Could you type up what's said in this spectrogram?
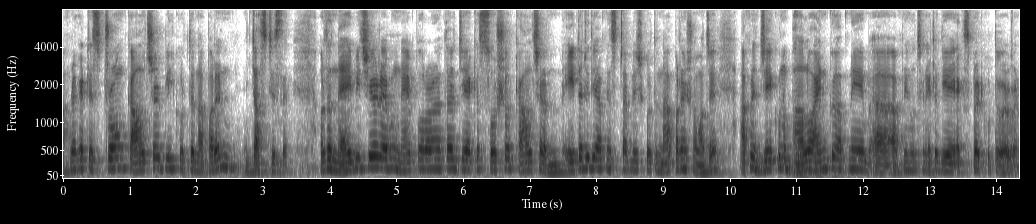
আপনাকে একটা স্ট্রং কালচার বিল্ড করতে না পারেন জাস্টিসের অর্থাৎ ন্যায় বিচার এবং ন্যায়পরায়ণতার যে একটা সোশ্যাল কালচার এটা যদি আপনি স্টাবলিশ করতে না পারেন সমাজে, আপনি যে কোনো ভালো আইনকেও আপনি আপনি হচ্ছেন এটা দিয়ে এক্সপ্লয়েট করতে পারবেন।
